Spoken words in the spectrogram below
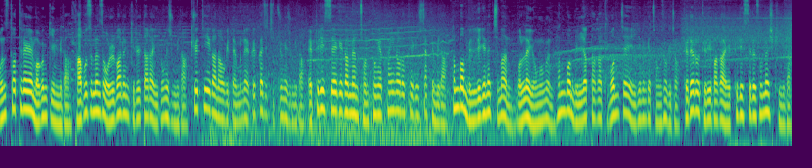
몬스터 트레일 머금기입니다. 다 부수면서 올바른 길을 따라 이동해줍니다. QTE가 나오기 때문에 끝까지 집중해줍니다. 에피리스에게 가면 전통의 파이널 어택이 시작됩니다. 한 번 밀리긴 했지만 원래 영웅은 한 번 밀렸다가 두 번째에 이기는 게 정석이죠. 그대로 드리바가 에피리스를 소멸시킵니다.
